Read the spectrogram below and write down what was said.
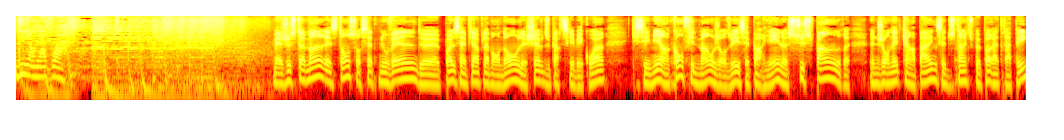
Guillaume Lavoie. Mais justement, restons sur cette nouvelle de Paul Saint-Pierre Plamondon, le chef du Parti québécois, qui s'est mis en confinement aujourd'hui, et c'est pas rien, là, suspendre une journée de campagne, c'est du temps que tu peux pas rattraper,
